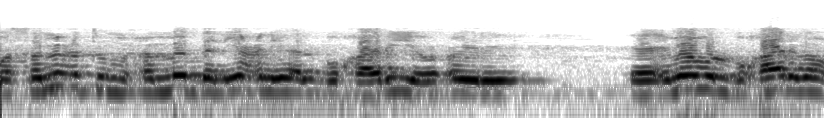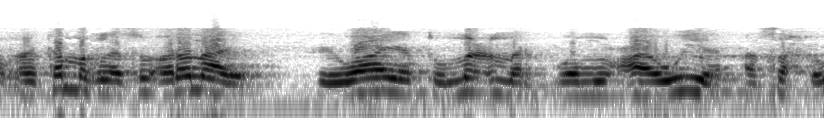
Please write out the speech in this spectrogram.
Wasamictu muxamedan yacni albuhaariya wuxuu yihi imaamu lbukhaari ba waxaan ka maqlay soo odhanaayo riwaayatu macmar wa mucaawiya asaxu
